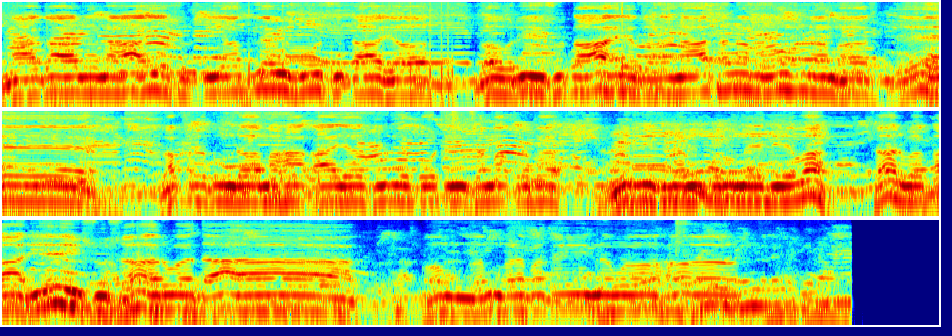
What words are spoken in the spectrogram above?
નાગાનનાય સુપ્રિયજ્ઞ વિભૂષિતાય ગૌરીસુતાય ગણનાથ નમો નમસ્તે વક્રતુંડ મહાકાય સૂર્યકોટી સમપ્રભ નિર્વિઘ્નમ કુરુ મે દેવ સર્વકાર્યેષુ સર્વદા ઓમ ગણપતે નમઃ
